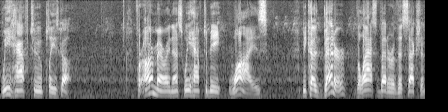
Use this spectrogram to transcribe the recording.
we have to please God. For our merriness, we have to be wise, because better, the last better of this section,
